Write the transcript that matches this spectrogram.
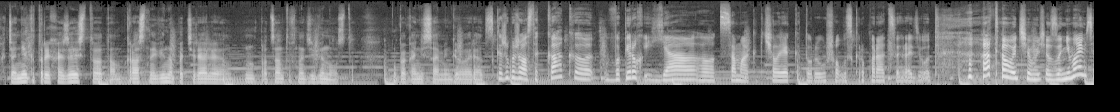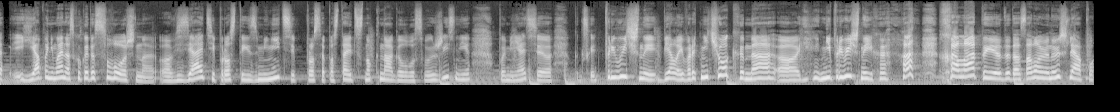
Хотя некоторые хозяйства, там, красные вина потеряли ну, процентов на 90. То ну, как они сами говорят. Скажи, пожалуйста, как, э, во-первых, я э, сама, как человек, который ушел из корпорации ради вот того, чем мы сейчас занимаемся, я понимаю, насколько это сложно э, взять и просто изменить, и просто поставить с ног на голову свою жизнь и поменять, как сказать, привычный белый воротничок на непривычный халат и да, соломенную шляпу.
